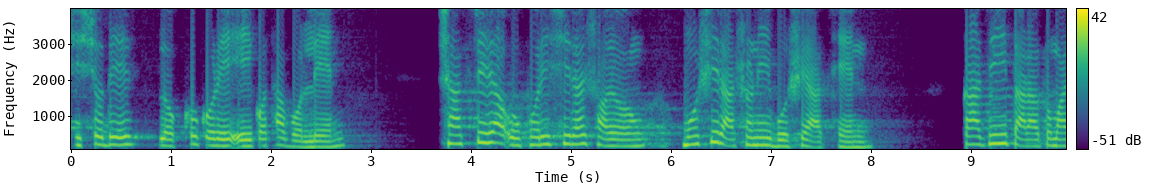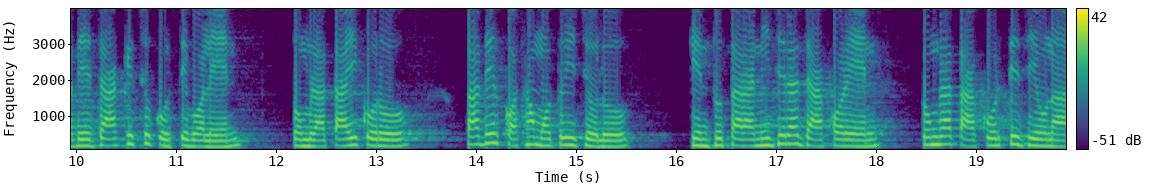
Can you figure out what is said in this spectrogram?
শিষ্যদের লক্ষ্য করে এই কথা বললেন, শাস্ত্রীরা ও ফরিসিরা স্বয়ং মসির আসনে বসে আছেন। কাজী তারা তোমাদের যা কিছু করতে বলেন, তোমরা তাই করো, তাদের কথা মতোই চলো। কিন্তু তারা নিজেরা যা করেন, তোমরা তা করতে যেও না।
